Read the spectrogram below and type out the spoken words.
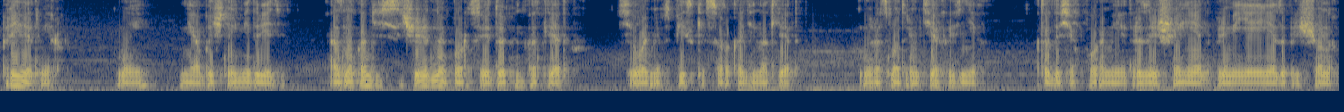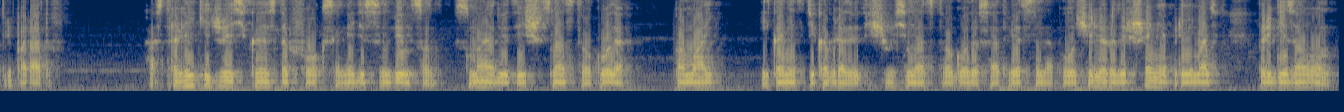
Привет, мир. Мы необычные медведи. Ознакомьтесь с очередной порцией допинг-атлетов. Сегодня в списке 41 атлет. Мы рассмотрим тех из них, кто до сих пор имеет разрешение на применение запрещенных препаратов. Австралийки Джессика Эстер Фокс и Мэдисон Вилсон с мая 2016 года по май и конец декабря 2018 года соответственно получили разрешение принимать преднизолон,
